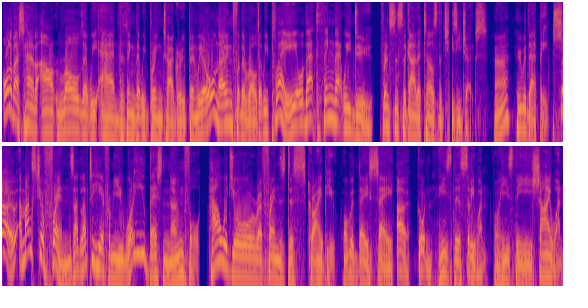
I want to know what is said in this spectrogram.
all of us have our role that we add, the thing that we bring to our group, and we are all known for the role that we play or that thing that we do. For instance, the guy that tells the cheesy jokes. Huh? Who would that be? So, amongst your friends, I'd love to hear from you. What are you best known for? How would your uh, friends describe you? What would they say? Oh, Gordon, he's the silly one, or he's the shy one.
